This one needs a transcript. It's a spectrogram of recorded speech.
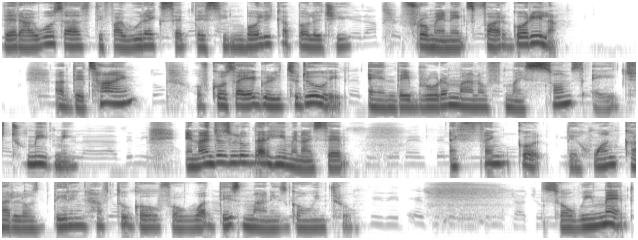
that I was asked if I would accept a symbolic apology from an ex FARC guerrilla. At the time, of course, I agreed to do it, and they brought a man of my son's age to meet me. And I just looked at him and I said, I thank God that Juan Carlos didn't have to go for what this man is going through. So we met.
